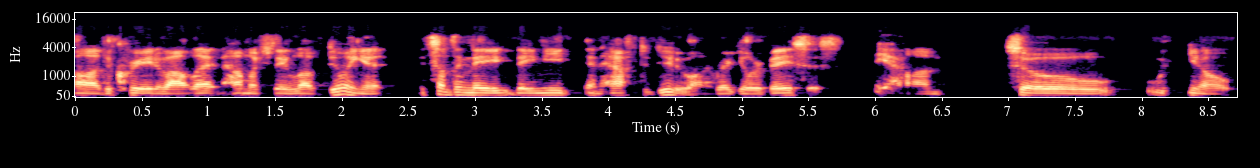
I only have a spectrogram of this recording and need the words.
uh, the creative outlet and how much they love doing it, it's something they they need and have to do on a regular basis. Yeah. Um, so you know,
